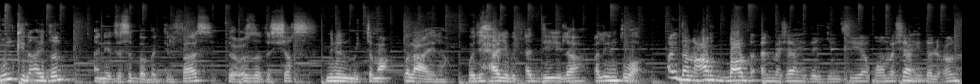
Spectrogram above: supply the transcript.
يمكن أيضا أن يتسبب التلفاز في عزلة الشخص من المجتمع والعائلة ودي حاجة بتؤدي إلى الانطواء. أيضا عرض بعض المشاهد الجنسية ومشاهد العنف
